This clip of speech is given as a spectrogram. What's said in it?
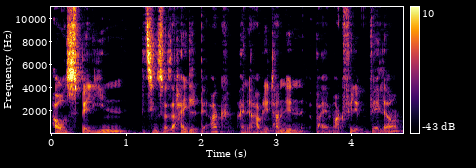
aus Berlin bzw. Heidelberg, eine Habilitantin bei Marc Philipp Weller,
